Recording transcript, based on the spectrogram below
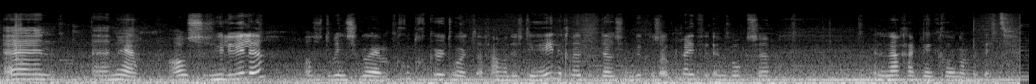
En eh, nou ja, als jullie willen, als het op Instagram goedgekeurd wordt, dan gaan we dus die hele grote doos van Bukkels ook nog even unboxen. En daarna ga ik denk ik gewoon naar mijn bed.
